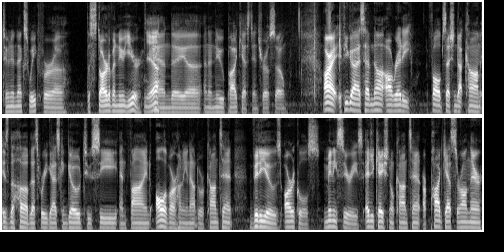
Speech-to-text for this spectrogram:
tune in next week for uh, the start of a new year. Yeah. and a uh, and a new podcast intro. So all right, if you guys have not already, fallobsession.com is the hub. That's where you guys can go to see and find all of our hunting and outdoor content, videos, articles, mini-series, educational content. Our podcasts are on there.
